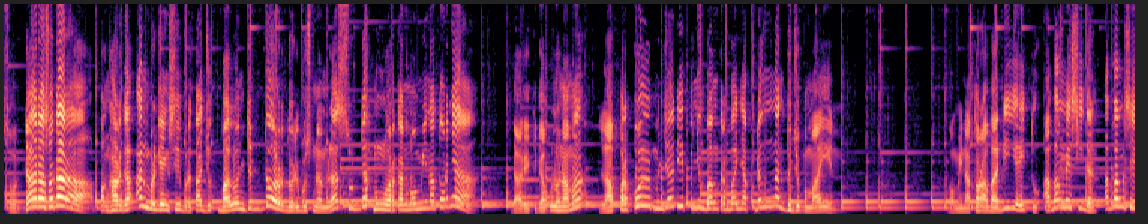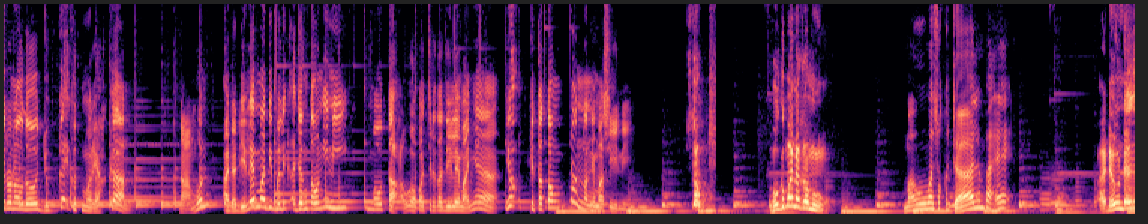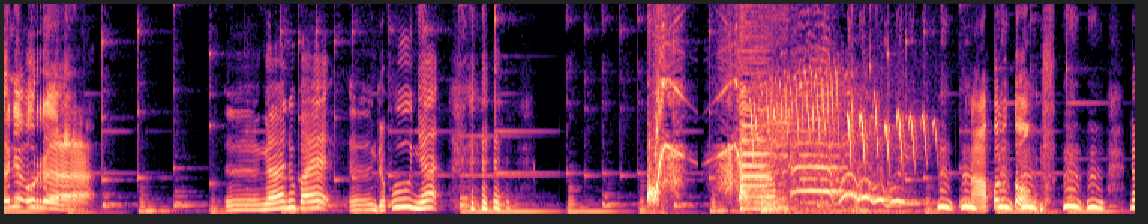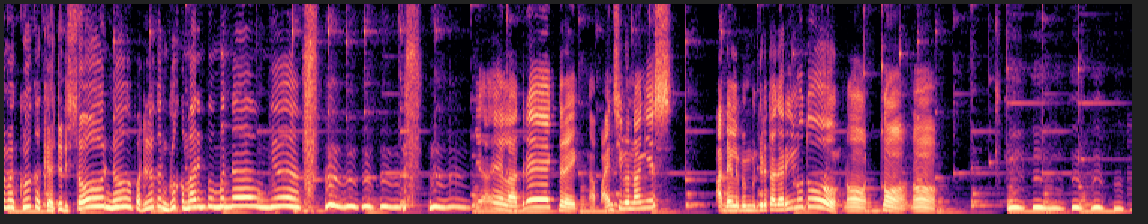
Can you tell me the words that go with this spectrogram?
Saudara-saudara, penghargaan bergengsi bertajuk Balon Jedor 2019 sudah mengeluarkan nominatornya. Dari 30 nama, Liverpool menjadi penyumbang terbanyak dengan 7 pemain. Nominator abadi yaitu Abang Messi dan Abang si Ronaldo juga ikut memeriahkan. Namun, ada dilema di balik ajang tahun ini. Mau tahu apa cerita dilemanya? Yuk, kita tonton animasi ini. Stop! Mau ke mana kamu? Mau masuk ke dalam, Pak E. Ada undangannya ora? Eh, nganu, Pak E. Eh, nggak punya. Kenapa lu, Tong? Nama gue kagak ada di sono, padahal kan gue kemarin pemenangnya. Ya elah, Drake, Drake. Ngapain sih lu nangis? Ada yang lebih menderita dari lu tuh. No, no, no. Ha ha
